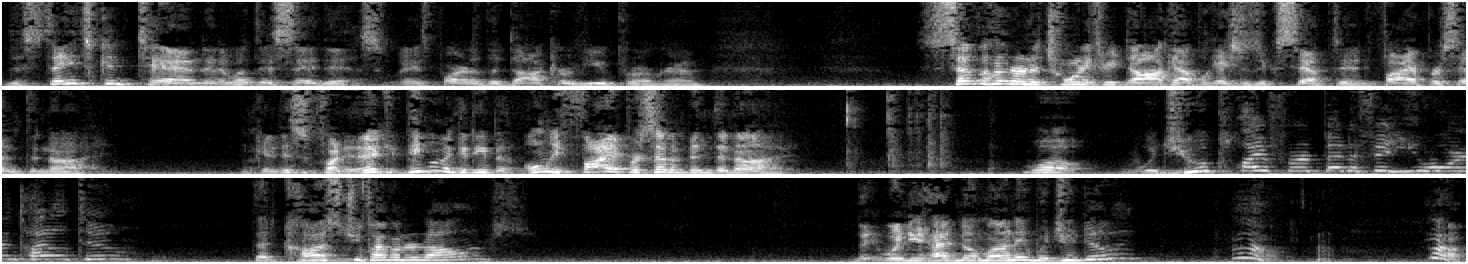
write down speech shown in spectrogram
the states contend, and what they say this as part of the DACA review program 723 DACA applications accepted, 5% denied. Okay, this is funny. They, people make it even, only 5% have been denied. Well, would you apply for a benefit you weren't entitled to that cost you $500? When you had no money, would you do it? No. No.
